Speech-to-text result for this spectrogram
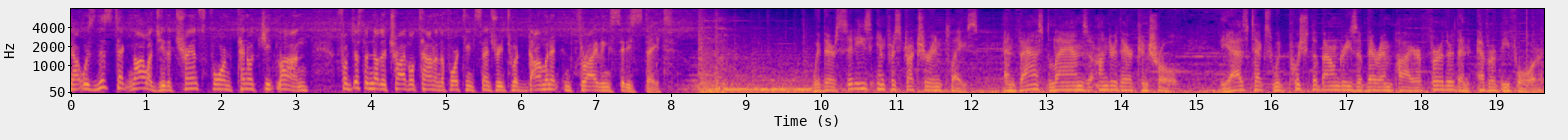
Now, it was this technology that transformed Tenochtitlan from just another tribal town in the 14th century to a dominant and thriving city-state. With their city's infrastructure in place and vast lands under their control, the Aztecs would push the boundaries of their empire further than ever before.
